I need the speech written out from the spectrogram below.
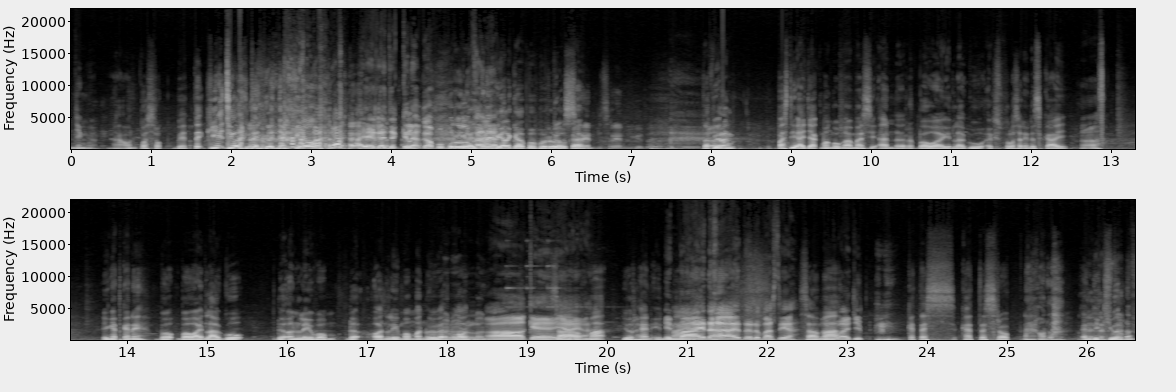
Nyeng, naon post rock bete kieu orang teh teu nyekil. Aya gak cekil ya gak pupur Gak ya. nyekil gak shred gitu. Tapi orang pas diajak manggung sama si Under bawain lagu Explosion in the Sky. Heeh. Ingat kan ya baw- bawain lagu The Only Mom The Only Moment We Were Alone Alone. Oke, iya ya. sama Your Hand in, In Mine. Nah, itu udah pasti ya. Sama- Lagu wajib. Ketes Catastrophe naon lah and the Cure no?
